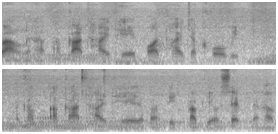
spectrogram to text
กว้างนะครับ อากาศถ่ายเทปลอดภัยจากโควิดนะครับอากาศถ่ายเทแล้วก็ติดแปั๊บเดียวเสร็จนะครับ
